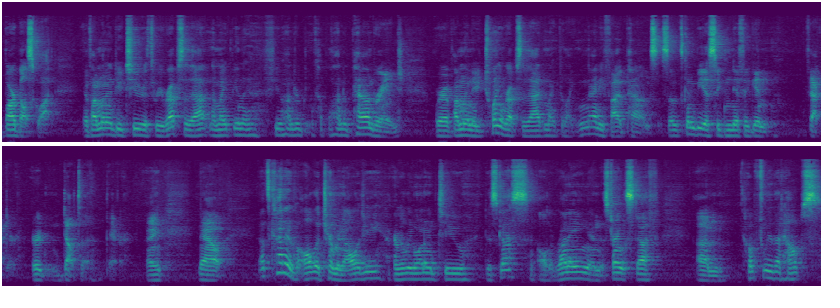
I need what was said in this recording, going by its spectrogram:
barbell squat, if I'm going to do two or three reps of that, that might be in the few hundred, couple hundred pound range. Where if I'm going to do 20 reps of that, it might be like 95 pounds. So it's going to be a significant vector or delta there, right? Now, that's kind of all the terminology I really wanted to discuss, all the running and the strength stuff. Um, hopefully that helps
